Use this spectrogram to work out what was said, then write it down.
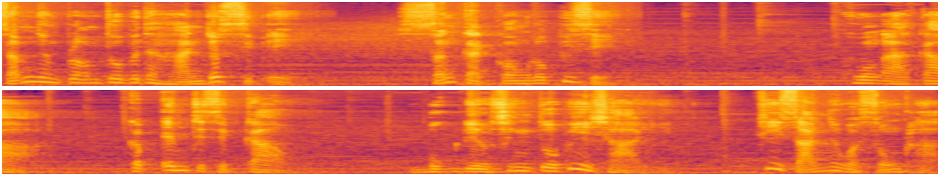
ซ้ำยังปลอมตัวเป็นทหารยศสิบเอกสังกัดกองรบพิเศษควงอาก้ากับ M79 บุกเดี่ยวชิงตัวพี่ชายที่ศาลจังหวัดสงขลา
